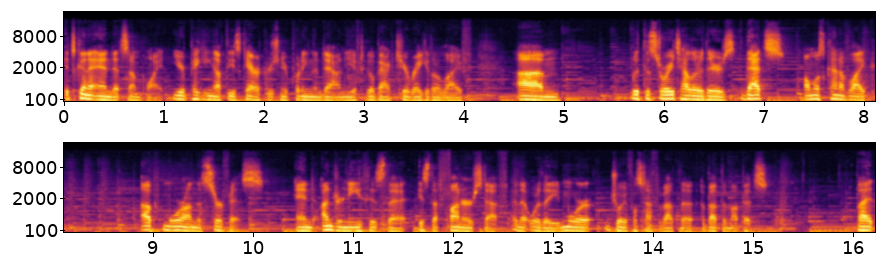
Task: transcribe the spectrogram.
It's going to end at some point. You're picking up these characters and you're putting them down. You have to go back to your regular life. Um, with the storyteller, there's that's almost kind of like up more on the surface, and underneath is the is the funner stuff, and that or the more joyful stuff about the about the Muppets. But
